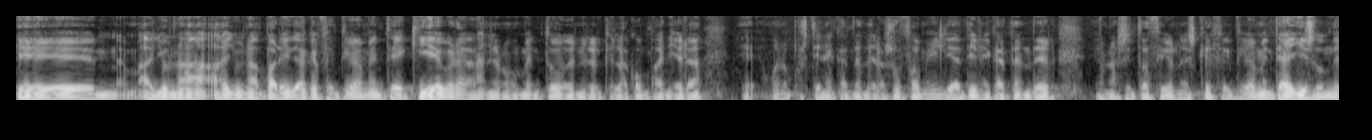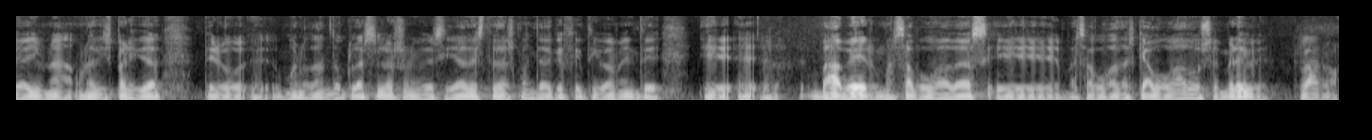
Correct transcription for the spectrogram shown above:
hay, una, hay una paridad que efectivamente quiebra en el momento en el que la compañera bueno, pues tiene que atender a su familia, tiene que atender en unas situaciones que efectivamente ahí es donde hay una, una disparidad, pero bueno, dando clases en las universidades te das cuenta de que efectivamente va a haber más abogadas, más abogadas que abogados en breve. Claro.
